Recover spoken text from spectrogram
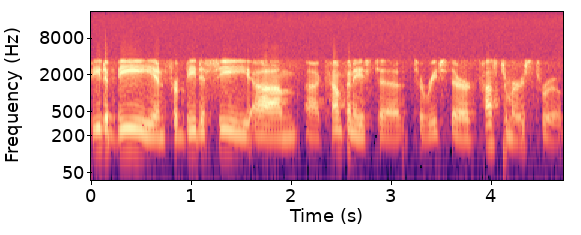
B2B and for B2C um, uh, companies to, to reach their customers through.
